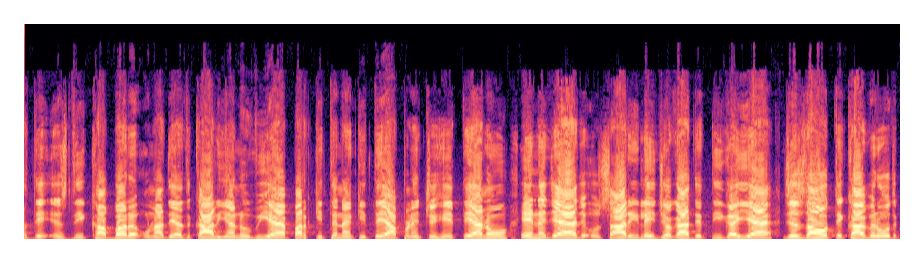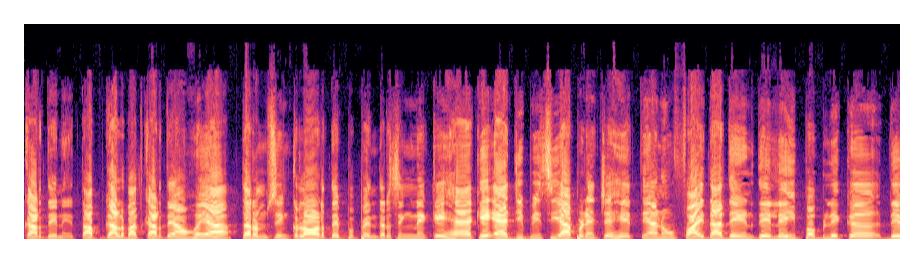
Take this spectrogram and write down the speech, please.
ਅਤੇ ਇਸ ਦੀ ਖਬਰ ਉਹਨਾਂ ਦੇ ਅਧਿਕਾਰੀਆਂ ਨੂੰ ਵੀ ਹੈ, ਪਰ ਕਿਤੇ ਨਾ ਕਿਤੇ ਆਪਣੇ ਚਹੇਤਿਆਂ ਨੂੰ ਇਹ ਨਜਾਇਜ਼ ਉਸਾਰੀ ਲਈ ਜਗ੍ਹਾ ਦਿੱਤੀ ਗਈ ਹੈ ਜਿਸ ਦਾ ਉਹ ਤਿੱਖਾ ਵਿਰੋਧ ਕਰਦੇ ਨੇ। ਤਾਂ ਗੱਲਬਾਤ ਕਰਦਿਆਂ ਹੋਇਆ ਧਰਮ ਸਿੰਘ ਕਲੌੜ ਤੇ ਭੁਪਿੰਦਰ ਸਿੰਘ ਨੇ ਕਿਹਾ ਹੈ ਕਿ ਐਜੀਪੀਸੀ ਆਪਣੇ ਚਹੇਤਿਆਂ ਨੂੰ ਫਾਇਦਾ ਦੇਣ ਦੇ ਲਈ ਪਬਲਿਕ ਦੇ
